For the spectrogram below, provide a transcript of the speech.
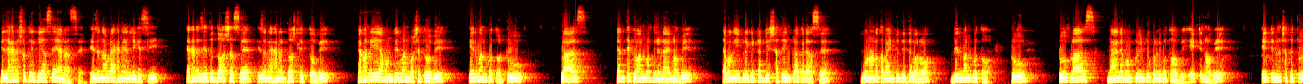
এই যে এখানে সূত্রে কি আছে? এন আছে। এই জন্য আমরা এখানে এন লিখেছি। এখানে যেহেতু দশ আছে, এই জন্য এখানে দশ লিখতে হবে। এখন এ এবং ডির মান বসাতে হবে। এর মান কত? টু প্লাস টেন থেকে ওয়ান বাদ দিলে নাইন হবে। এবং এই ব্রেকেটটা ডির সাথে ইন্টু আকারে আছে। গুণন অথবা ইন্টু দিতে পারো। ডির মান কত? টু টু প্লাস নাইন এবং টু ইন্টু করলে কত হবে? এইটিন হবে। এইটিনের সাথে টু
